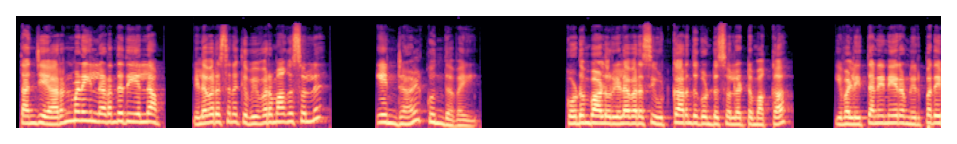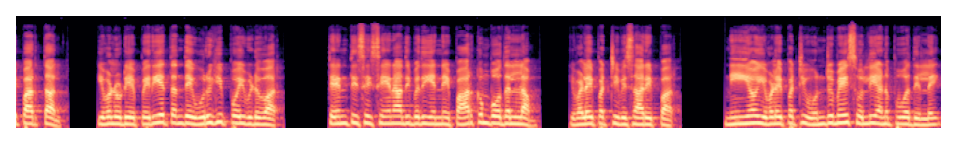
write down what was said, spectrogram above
தஞ்சை அரண்மனையில் நடந்ததையெல்லாம் இளவரசனுக்கு விவரமாக சொல்லு என்றாள் குந்தவை. கொடும்பாளூர் இளவரசி உட்கார்ந்து கொண்டு சொல்லட்டும் அக்கா. இவள் இத்தனை நேரம் நிற்பதை பார்த்தால் இவளுடைய பெரிய தந்தை உருகிப் போய் விடுவார். தென்திசை சேனாதிபதி என்னை பார்க்கும் போதெல்லாம் இவளைப் பற்றி விசாரிப்பார். நீயோ இவளைப் பற்றி ஒன்றுமே சொல்லி அனுப்புவதில்லை.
